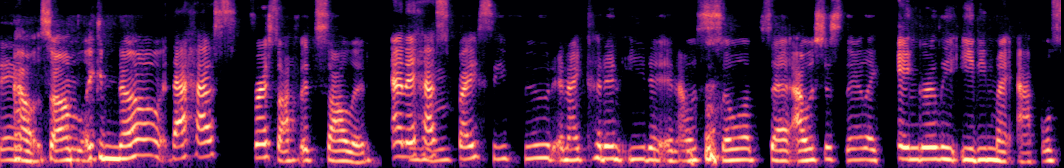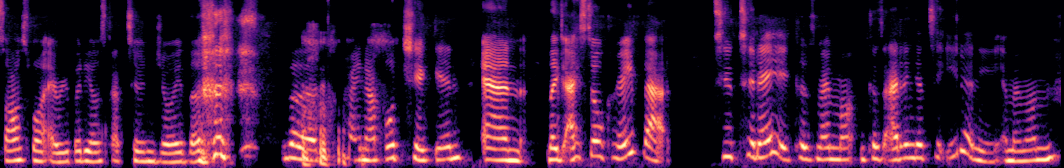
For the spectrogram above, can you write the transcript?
out. So I'm like, no, that has first off, it's solid and it has Mhm. spicy food, and I couldn't eat it. And I was so upset. I was just there like angrily eating my applesauce while everybody else got to enjoy the the pineapple chicken. And like I still crave that to today because my mom because I didn't get to eat any. And my mom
